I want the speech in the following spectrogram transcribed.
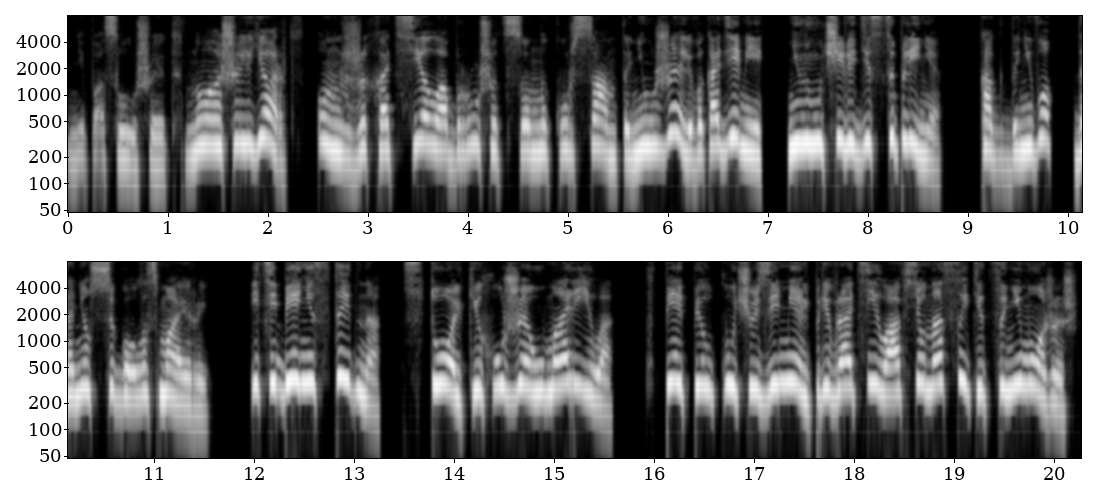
Не послушает. Ну а Шильярд, он же хотел обрушиться на курсанта. Неужели в академии не научили дисциплине? Как до него донесся голос Майры. И тебе не стыдно? Стольких уже уморила. В пепел кучу земель превратила, а все насытиться не можешь.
